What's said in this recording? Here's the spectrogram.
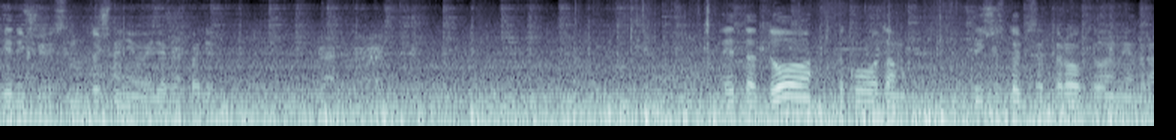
Следующую весну точно не выдержит, пойдет. Это до такого там 1152 километра.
